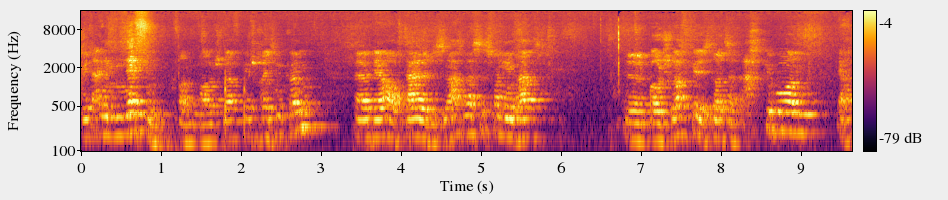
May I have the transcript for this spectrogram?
mit einem Neffen von Paul Schlafke sprechen können, äh, der auch Teile des Nachlasses von ihm hat. Äh, Paul Schlafke ist 1908 geboren. Er hat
